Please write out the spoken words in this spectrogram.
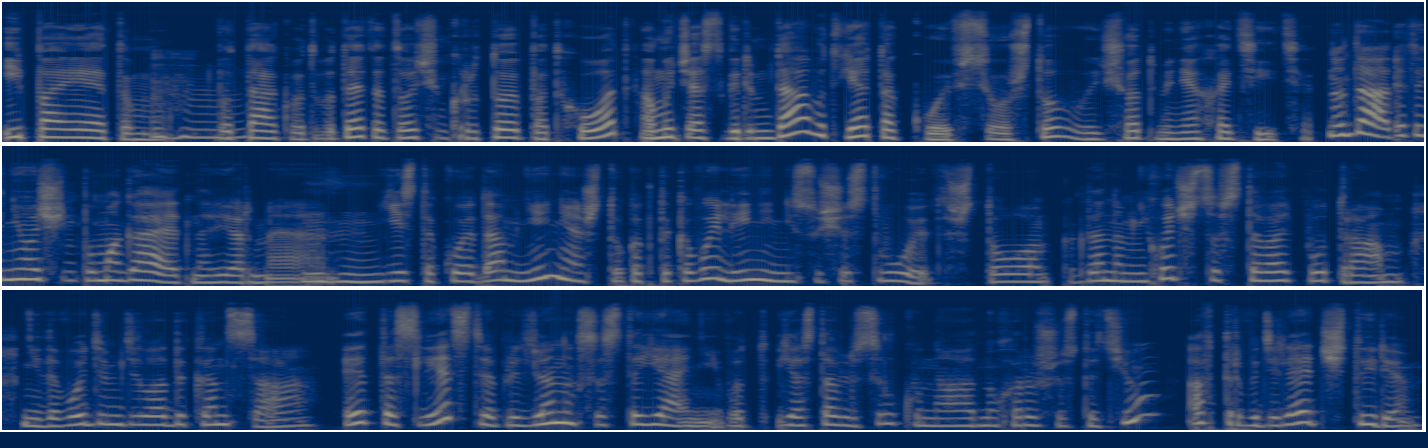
и поэтому. Угу. Вот так вот. Вот этот очень крутой подход. А мы часто говорим, да, вот я такой, все, что вы еще от меня хотите. Ну да, это не очень очень помогает, наверное. Угу. Есть такое, да, мнение, что как таковой лени не существует, что когда нам не хочется вставать по утрам, не доводим дела до конца, это следствие определенных состояний. Вот я ставлю ссылку на одну хорошую статью. Автор выделяет четыре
